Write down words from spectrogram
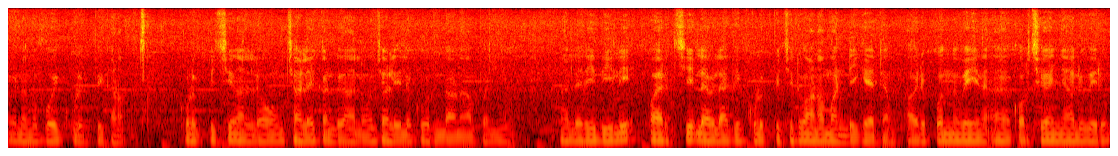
ഇവനൊന്ന് പോയി കുളിപ്പിക്കണം. കുളിപ്പിച്ച് നല്ലോണം ചളിയൊക്കെ ഉണ്ട് നല്ലോണം ചളിയിലൊക്കെ ഉരുണ്ടാണ്. അപ്പം ഇനി നല്ല രീതിയിൽ വരച്ച് ലെവലാക്കി കുളിപ്പിച്ചിട്ട് വേണം വണ്ടി കയറ്റാം അവരിപ്പോൾ ഒന്ന് വെയി കുറച്ച് കഴിഞ്ഞാൽ വരും.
